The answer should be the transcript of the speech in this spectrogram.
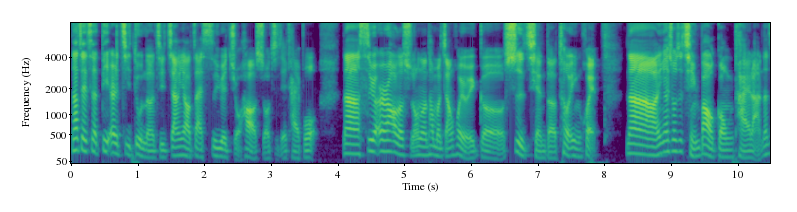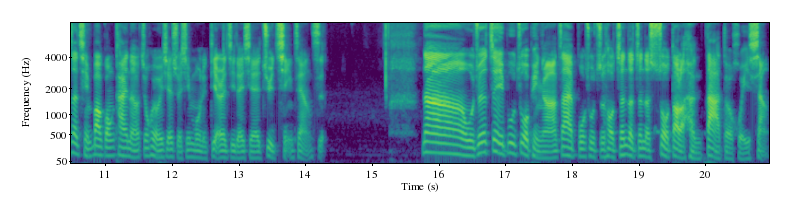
那这次第二季度呢，即将要在四月九号的时候直接开播。那四月二号的时候呢，他们将会有一个事前的特映会，那应该说是情报公开啦。那这情报公开呢，就会有一些水星魔女第二季的一些剧情这样子。那我觉得这一部作品啊，在播出之后，真的真的受到了很大的回响。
